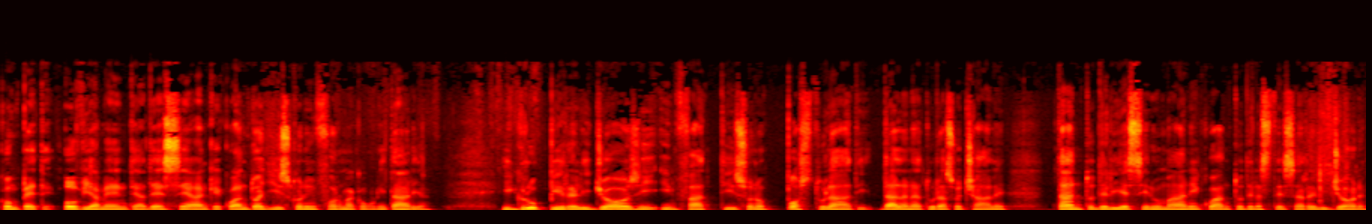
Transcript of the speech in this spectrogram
compete ovviamente ad esse anche quanto agiscono in forma comunitaria. I gruppi religiosi infatti sono postulati dalla natura sociale tanto degli esseri umani quanto della stessa religione.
